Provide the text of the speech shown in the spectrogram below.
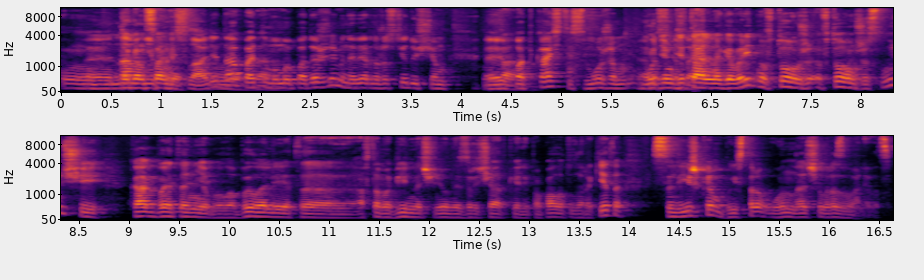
э, до нам не конца нет. прислали, да, Нет, поэтому да. мы подождем и, наверное, уже в следующем э, Да. подкасте сможем э, Будем рассказать. детально говорить, но в том, же, в том же случае, как бы это ни было, было ли это автомобиль, начиненный взрывчаткой, или попала туда ракета, слишком быстро он начал разваливаться.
